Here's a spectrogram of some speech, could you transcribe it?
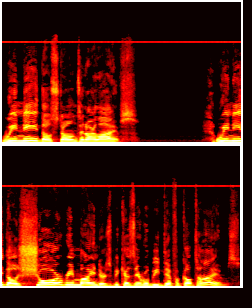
we need those stones in our lives. We need those sure reminders because there will be difficult times.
